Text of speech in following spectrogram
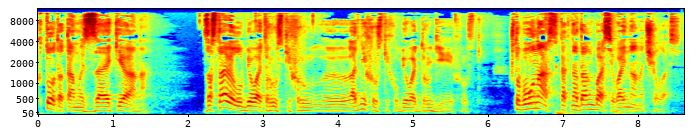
кто-то там из-за океана – Заставил убивать русских, э, одних русских убивать других русских. Чтобы у нас, как на Донбассе, война началась.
